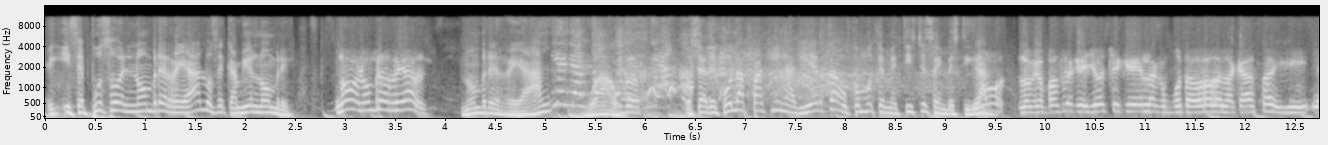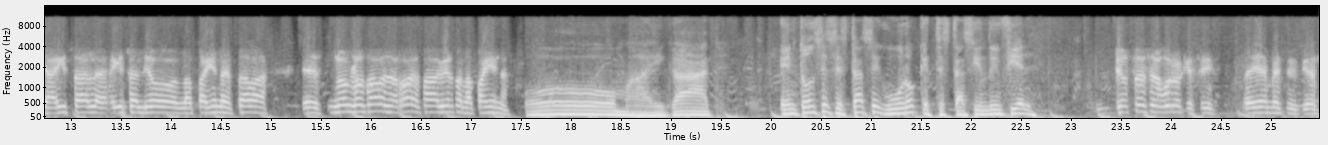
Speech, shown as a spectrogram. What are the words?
¿Y, y se puso el nombre real o se cambió el nombre? No, el nombre real. ¿Nombre real? Wow. O sea, ¿dejó la página abierta o cómo te metiste a investigar? No, lo que pasa es que yo chequeé la computadora de la casa y, y ahí sale, ahí salió la página estaba, es- no, no estaba cerrada, estaba abierta la página. Oh my God. Entonces, ¿estás seguro que te está haciendo infiel? Yo estoy seguro que sí, ella me es infiel.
